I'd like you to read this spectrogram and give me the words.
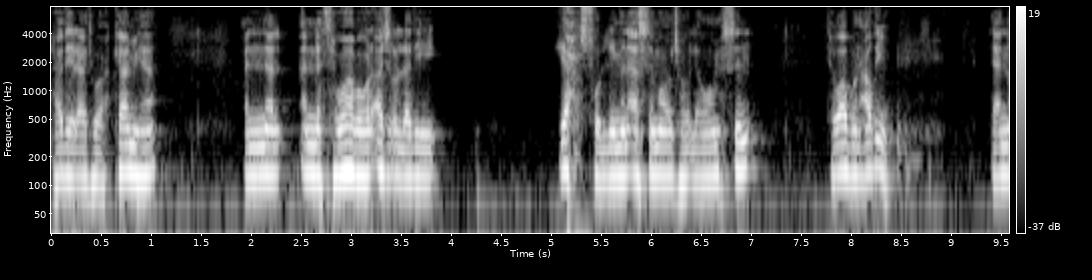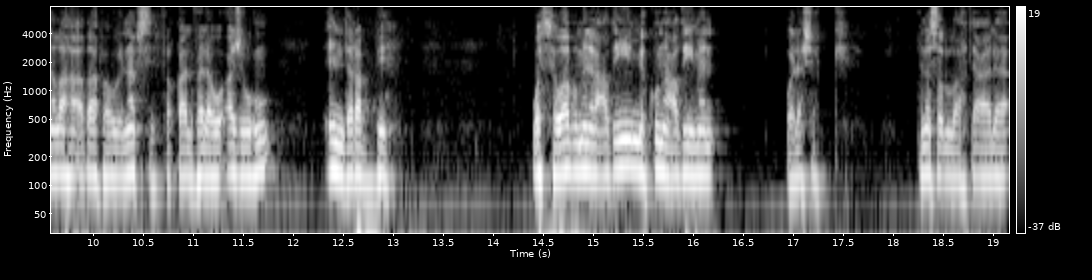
هذه الآية وأحكامها أن أن الثواب والأجر الذي يحصل لمن أسلم وجهه له ومحسن ثواب عظيم. لأن الله أضافه إلى نفسه فقال فله أجره عند ربه. والثواب من العظيم يكون عظيما ولا شك. فنسأل الله تعالى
